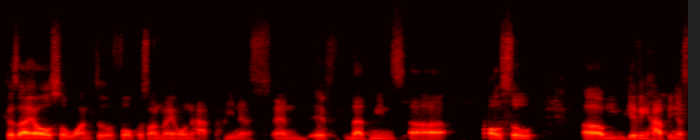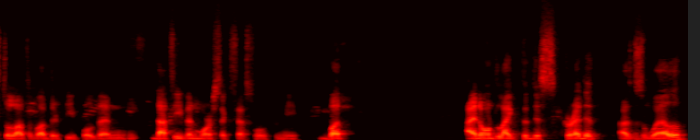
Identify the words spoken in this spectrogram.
because i also want to focus on my own happiness. And if that means uh, also um, giving happiness to a lot of other people then that's even more successful to me. But i don't like to discredit as well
